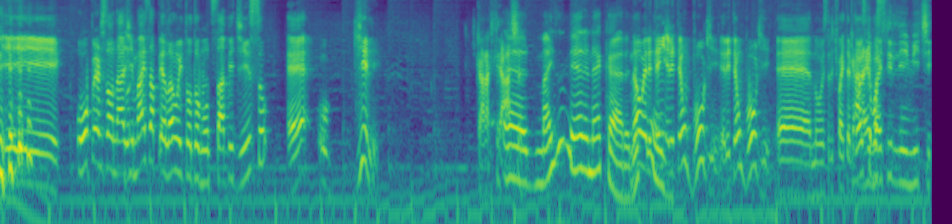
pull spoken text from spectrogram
E o personagem mais apelão, e todo mundo sabe disso, é o Guile. cara, que você acha? É, mais ou menos, né, cara? Não, ele tem, ele tem um bug, ele tem um bug é, no Street Fighter 2 Cara, que mas você... esse limite,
